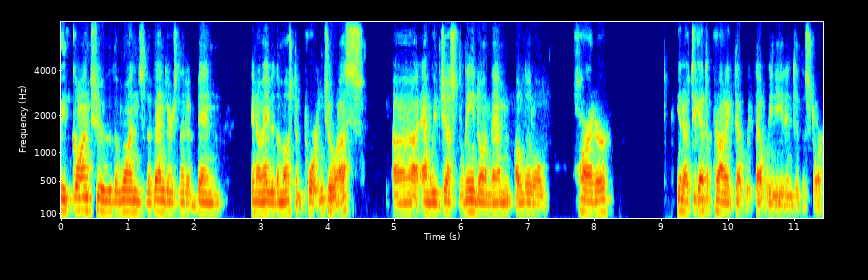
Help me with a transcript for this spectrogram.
we've gone to the ones, the vendors that have been, you know, maybe the most important to us, uh, and we've just leaned on them a little harder, you know, to get the product that we, that we need into the store.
